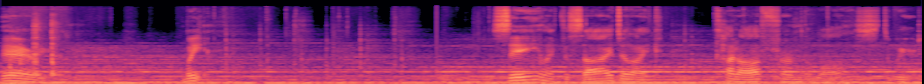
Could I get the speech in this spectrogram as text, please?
There we go. Wait. See, like the sides are like cut off from the walls. Weird.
